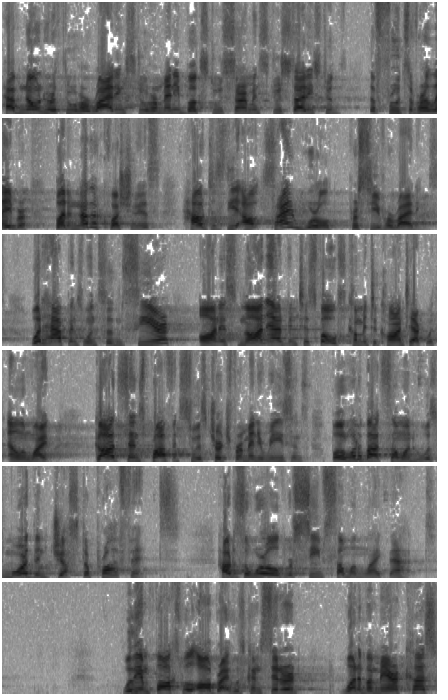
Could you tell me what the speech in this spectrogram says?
have known her through her writings, through her many books, through sermons, through studies, through the fruits of her labor. But another question is, how does the outside world perceive her writings? What happens when sincere, honest, non-Adventist folks come into contact with Ellen White? God sends prophets to his church for many reasons. But what about someone who was more than just a prophet? How does the world receive someone like that? William Foxwell Albright, who's considered one of America's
